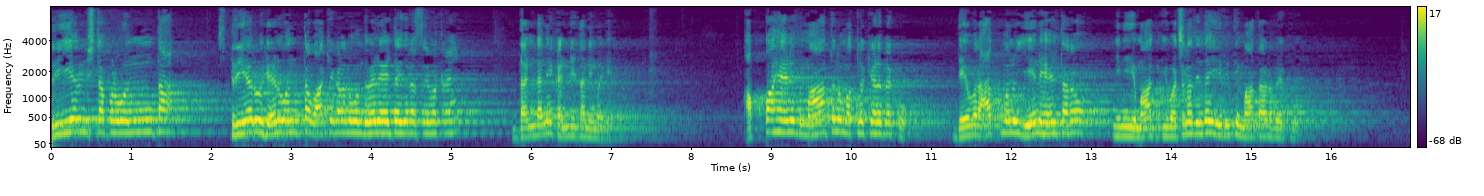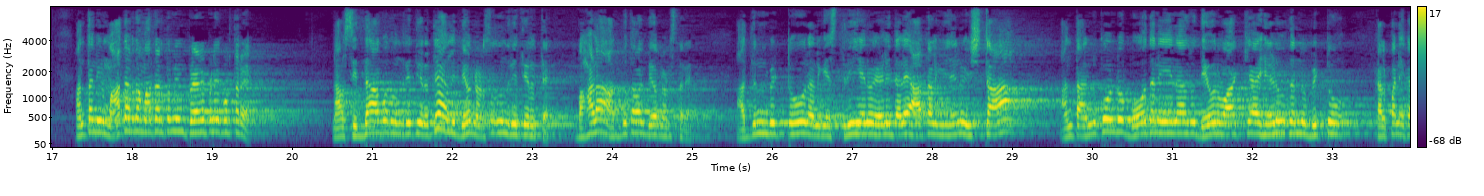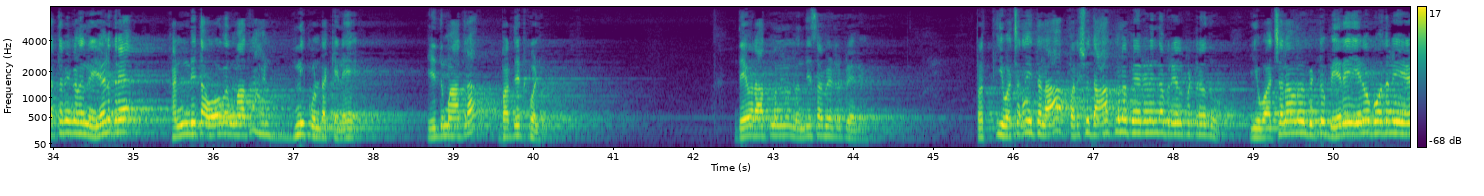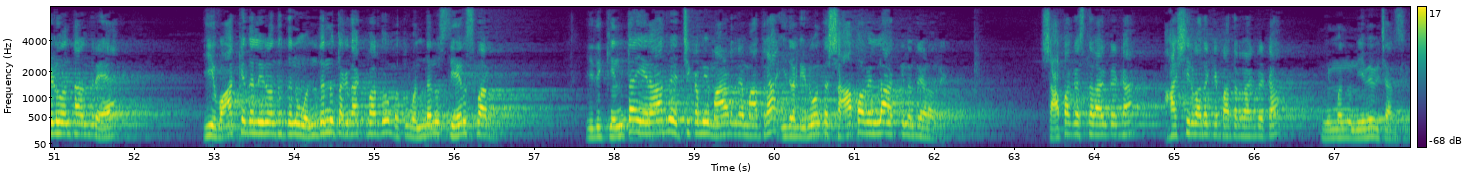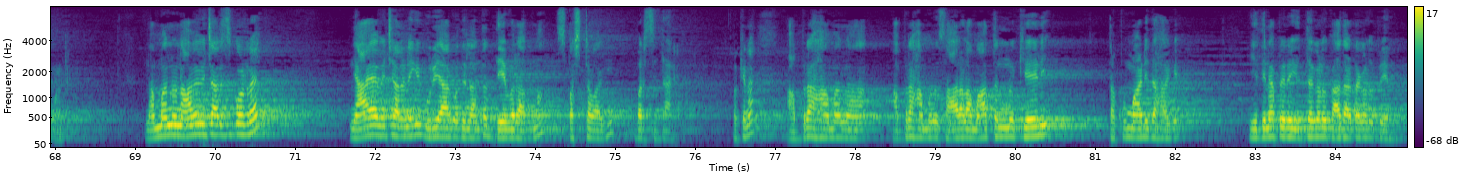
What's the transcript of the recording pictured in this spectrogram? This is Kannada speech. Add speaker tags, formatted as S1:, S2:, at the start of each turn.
S1: ಸ್ತ್ರೀಯರು ಇಷ್ಟಪಡುವಂಥ ಸ್ತ್ರೀಯರು ಹೇಳುವಂಥ ವಾಕ್ಯಗಳನ್ನು ಒಂದು ವೇಳೆ ಹೇಳ್ತಾ ಇದ್ದೀರಾ ಸೇವಕರೇ? ದಂಡನೆ ಖಂಡಿತ ನಿಮಗೆ. ಅಪ್ಪ ಹೇಳಿದ ಮಾತನ್ನು ಮಕ್ಕಳು ಕೇಳಬೇಕು. ದೇವರ ಆತ್ಮನು ಏನು ಹೇಳ್ತಾರೋ ನೀನು ಈ ಮಾತು, ಈ ವಚನದಿಂದ ಈ ರೀತಿ ಮಾತಾಡಬೇಕು. ಅಂತ ನೀನು ಮಾತಾಡ್ತಾ ಮಾತಾಡ್ತಾ ನೀನು ಪ್ರೇರೇಪಣೆ ಕೊಡ್ತಾರೆ. ನಾವು ಸಿದ್ಧ ಆಗೋದು ಒಂದು ರೀತಿ ಇರುತ್ತೆ, ಅಲ್ಲಿ ದೇವ್ರು ನಡೆಸೋದು ಒಂದು ರೀತಿ ಇರುತ್ತೆ. ಬಹಳ ಅದ್ಭುತವಾಗಿ ದೇವ್ರು ನಡೆಸ್ತಾರೆ. ಅದನ್ನ ಬಿಟ್ಟು ನನಗೆ ಸ್ತ್ರೀ ಏನೋ ಹೇಳಿದ್ದಾಳೆ, ಆತಳಿಗೆ ಏನು ಇಷ್ಟ ಅಂತ ಅಂದ್ಕೊಂಡು ಬೋಧನೆ ಏನಾದರೂ ದೇವರ ವಾಕ್ಯ ಹೇಳುವುದನ್ನು ಬಿಟ್ಟು ಕಲ್ಪನೆ ಕಥನೆಗಳನ್ನು ಹೇಳಿದ್ರೆ ಖಂಡಿತ ಹೋಗೋದು ಮಾತ್ರ ಹಣ್ಣಿ ಕುಂಡಕ್ಕೆನೆ ಇದು ಮಾತ್ರ ಬರ್ದಿಟ್ಕೊಳ್ಳಿ. ದೇವರ ಆತ್ಮನನ್ನು ನಂದಿಸಬೇಡ್ರಿ ಪ್ರೇರಣೆ ಪ್ರತಿ ವಚನ ಐತಲ್ಲ ಪರಿಶುದ್ಧ ಆತ್ಮನ ಪ್ರೇರಣೆಯಿಂದ ಬರೆಯಲ್ಪಟ್ಟಿರೋದು. ಈ ವಚನವನ್ನು ಬಿಟ್ಟು ಬೇರೆ ಏನೋ ಬೋಧನೆ ಹೇಳು ಅಂತ ಅಂದರೆ, ಈ ವಾಕ್ಯದಲ್ಲಿರುವಂಥದ್ದನ್ನು ಒಂದನ್ನು ತೆಗೆದಾಕಬಾರ್ದು ಮತ್ತು ಒಂದನ್ನು ಸೇರಿಸಬಾರ್ದು. ಇದಕ್ಕಿಂತ ಏನಾದರೂ ಹೆಚ್ಚು ಕಮ್ಮಿ ಮಾಡಿದ್ರೆ ಮಾತ್ರ ಇದರಲ್ಲಿ ಇರುವಂಥ ಶಾಪವೆಲ್ಲ ಅಂತ ಹೇಳವ್ರೆ. ಶಾಪಗ್ರಸ್ತರಾಗಬೇಕಾ? ಆಶೀರ್ವಾದಕ್ಕೆ ಪಾತ್ರರಾಗಬೇಕಾ? ನಿಮ್ಮನ್ನು ನೀವೇ ವಿಚಾರಿಸಿಕೊಳ್ಳ್ರಿ ನಮ್ಮನ್ನು ನಾವೇ ವಿಚಾರಿಸಿಕೊಂಡ್ರೆ ನ್ಯಾಯ ವಿಚಾರಣೆಗೆ ಗುರಿಯಾಗೋದಿಲ್ಲ ಅಂತ ದೇವರಾತ್ಮ ಸ್ಪಷ್ಟವಾಗಿ ಬರೆಸಿದ್ದಾರೆ. ಓಕೆನಾ? ಅಬ್ರಹಾಮನ, ಅಬ್ರಹಾಮನು ಸಾರಳ ಮಾತನ್ನು ಕೇಳಿ ತಪ್ಪು ಮಾಡಿದ ಹಾಗೆ. ಈ ದಿನ ಬೇರೆ ಯುದ್ಧಗಳು, ಕಾದಾಟಗಳು ಬೇರೆ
